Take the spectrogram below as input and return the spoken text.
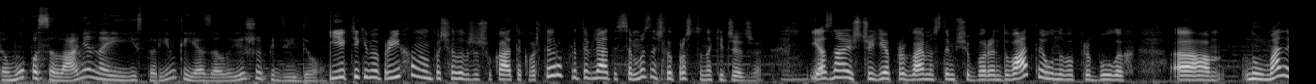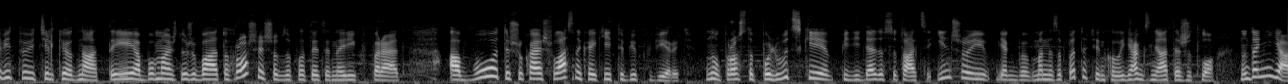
тому посилання на її сторінки я залишу під відео. І як тільки ми приїхали, ми почали вже шукати квартиру, придивлятися. Ми знайшли просто на Кіджиджі. Я знаю, що є проблеми з тим, щоб орендувати у новоприбулих. Е, ну, у мене відповідь тільки одна: ти або маєш дуже багато грошей, щоб заплатити на рік вперед, або ти шукаєш власника, який тобі повірить. Ну просто по-людськи підійде до ситуації. Іншої, якби мене запитують інколи, як зняти житло. Ну да ніяк.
